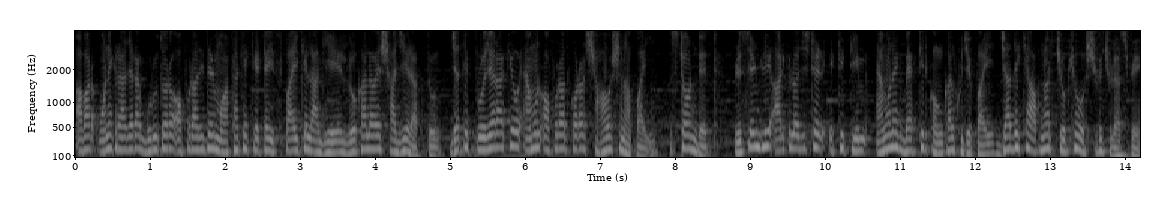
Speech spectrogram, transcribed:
আবার অনেক রাজারা গুরুতর অপরাধীদের মাথাকে কেটে স্পাইকে লাগিয়ে লোকালয়ে সাজিয়ে রাখত, যাতে প্রজারা কেউ এমন অপরাধ করার সাহস না পায়। স্টন ডেথ রিসেন্টলি আর্কিওলজিস্টের একটি টিম এমন এক ব্যক্তির কঙ্কাল খুঁজে পায় যা দেখে আপনার চোখে অশ্রু চলে আসবে।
